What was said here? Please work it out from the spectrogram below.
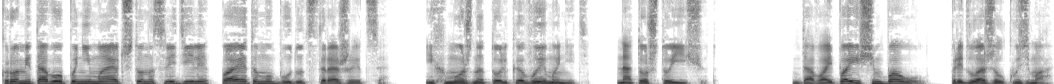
Кроме того, понимают, что наследили, поэтому будут сторожиться. Их можно только выманить на то, что ищут. Давай поищем баул, предложил Кузьма.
